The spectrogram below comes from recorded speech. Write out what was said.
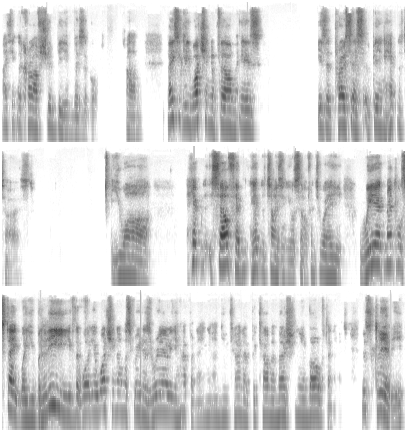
I think the craft should be invisible. Um, basically, watching a film is, is a process of being hypnotized. You are self hypnotizing yourself into a weird mental state where you believe that what you're watching on the screen is really happening and you kind of become emotionally involved in it. This clearly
